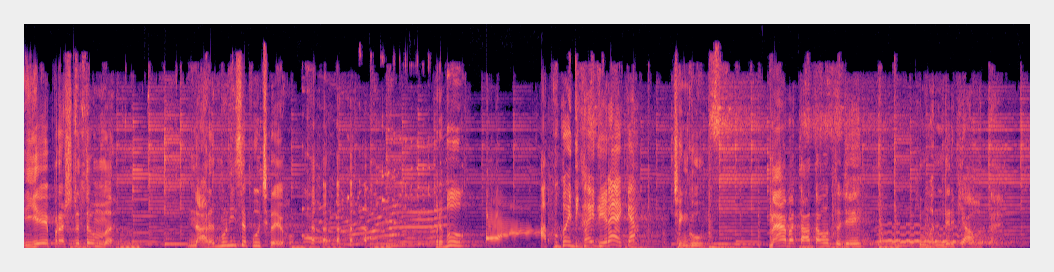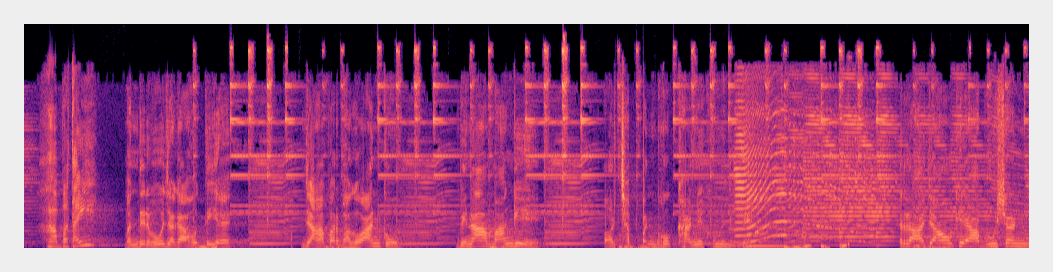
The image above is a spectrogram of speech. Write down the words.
ये प्रश्न तुम नारद मुनि से पूछ रहे हो। प्रभु आपको कोई दिखाई दे रहा है क्या? चिंगू मैं बताता हूँ तुझे कि मंदिर क्या होता है। हाँ बताइए। मंदिर वो जगह होती है जहाँ पर भगवान को बिना मांगे और छप्पन भोग खाने को मिलते हैं। राजाओं के आभूषण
